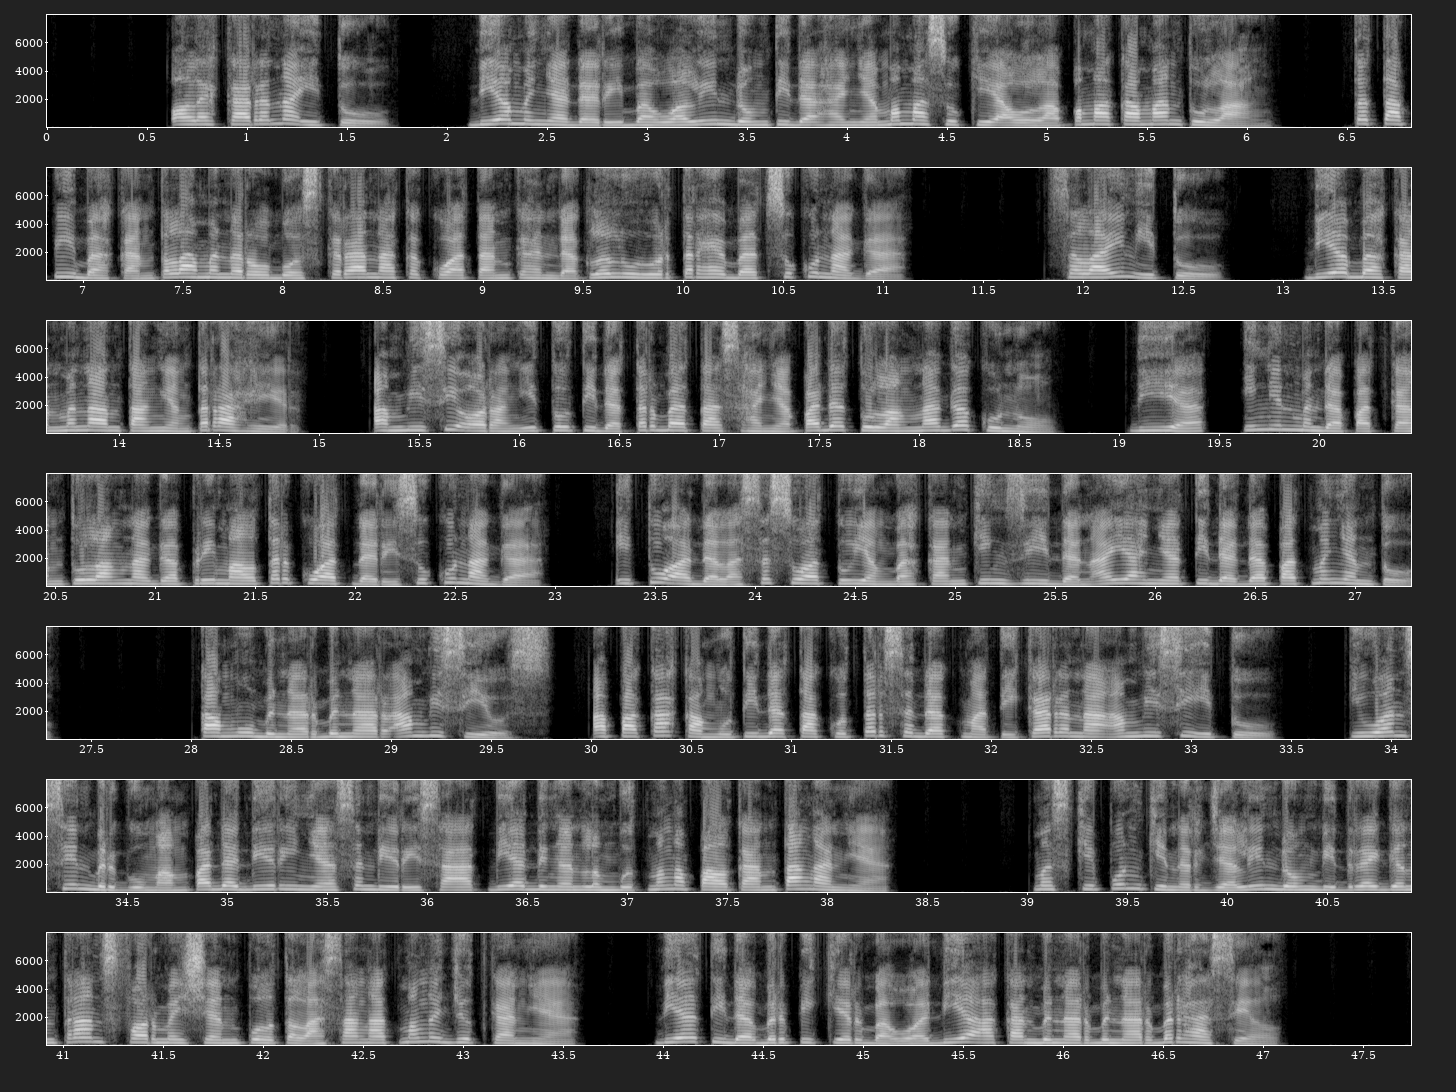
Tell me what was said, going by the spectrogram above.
Oleh karena itu, dia menyadari bahwa Lindung tidak hanya memasuki aula pemakaman tulang, tetapi bahkan telah menerobos kerana kekuatan kehendak leluhur terhebat suku naga. Selain itu, dia bahkan menantang yang terakhir. Ambisi orang itu tidak terbatas hanya pada tulang naga kuno. Dia ingin mendapatkan tulang naga primal terkuat dari suku naga. Itu adalah sesuatu yang bahkan King Zi dan ayahnya tidak dapat menyentuh. Kamu benar-benar ambisius. Apakah kamu tidak takut tersedak mati karena ambisi itu? Yuan Xin bergumam pada dirinya sendiri saat dia dengan lembut mengepalkan tangannya. Meskipun kinerja Lindung di Dragon Transformation Pool telah sangat mengejutkannya, dia tidak berpikir bahwa dia akan benar-benar berhasil.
